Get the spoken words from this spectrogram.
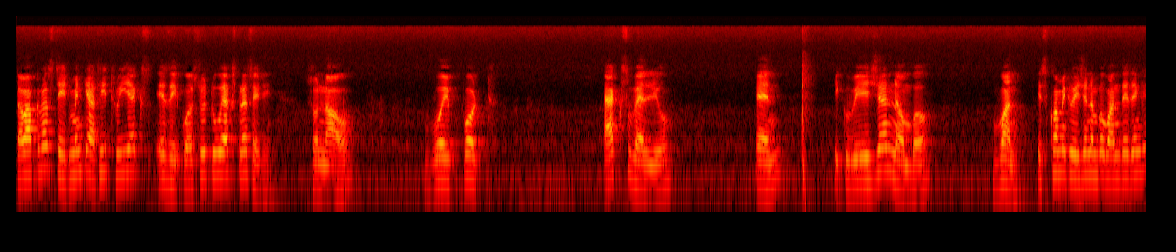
तब आपके पास स्टेटमेंट क्या थी? 3x is equals to 2x plus 18 so, now we put x value in equation number one इसको हम इक्वेशन नंबर वन दे देंगे।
